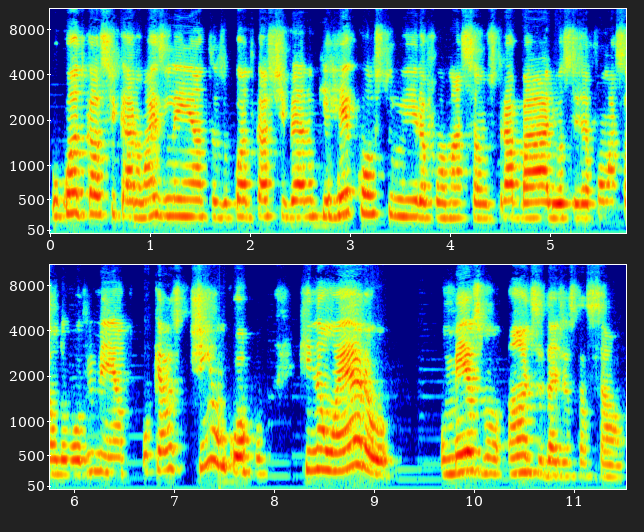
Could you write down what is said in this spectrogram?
O quanto que elas ficaram mais lentas, o quanto que elas tiveram que reconstruir a formação de trabalho, ou seja, a formação do movimento, porque elas tinham um corpo que não era o, mesmo antes da gestação.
